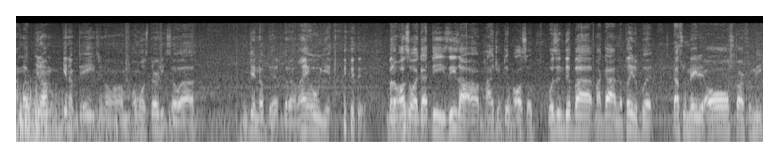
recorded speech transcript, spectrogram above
i'm up you know i'm getting up to age you know i'm almost 30 so uh i'm getting up there but um i ain't old yet But also I got these. These are um, hydro dip also. Wasn't dipped by my guy in La Plata, but that's what made it all start for me.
